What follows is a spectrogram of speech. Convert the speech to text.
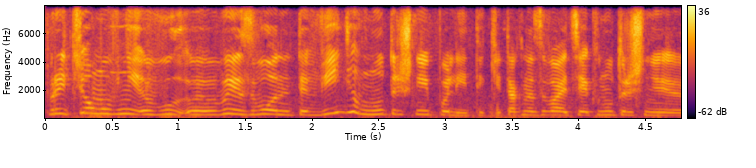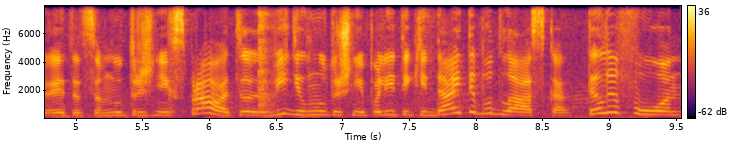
При цьому е, ви дзвоните в відділ внутрішньої політики, так називається як внутрішні, це, це, внутрішніх справ, а відділ внутрішньої політики. Дайте, будь ласка, телефон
